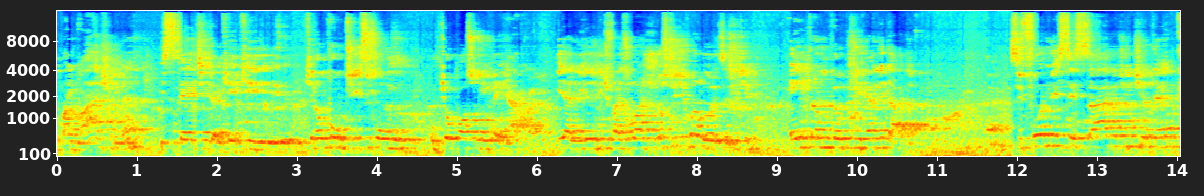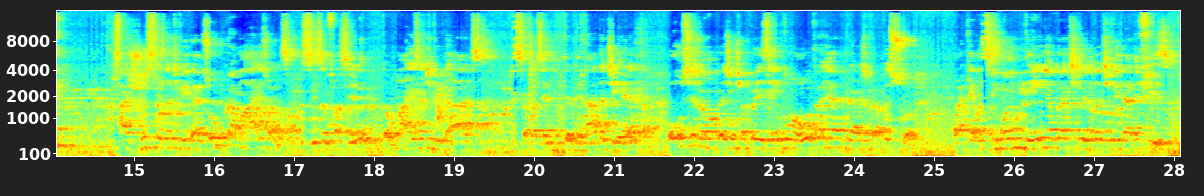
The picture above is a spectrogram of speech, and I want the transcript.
uma imagem né, estética que, que, que não condiz com o que eu posso me empenhar, e ali a gente faz um ajuste de valores, a gente entra no campo de realidade. Se for necessário, a gente até ajusta as atividades ou para mais, olha, você precisa fazer então mais atividades, precisa fazer determinada dieta, ou senão a gente apresenta uma outra realidade para a pessoa, para que ela se mantenha praticando atividade física.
